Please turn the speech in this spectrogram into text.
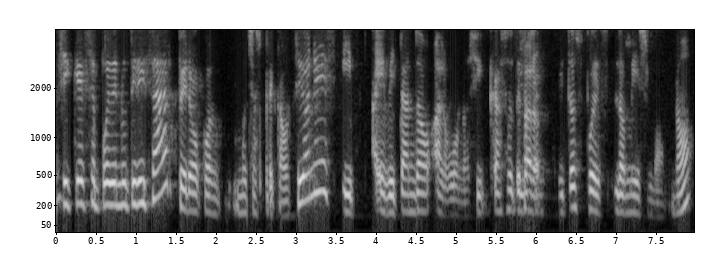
sí que se pueden utilizar, pero con muchas precauciones y evitando algunos. Y en caso de los claro. pues lo mismo, ¿no?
